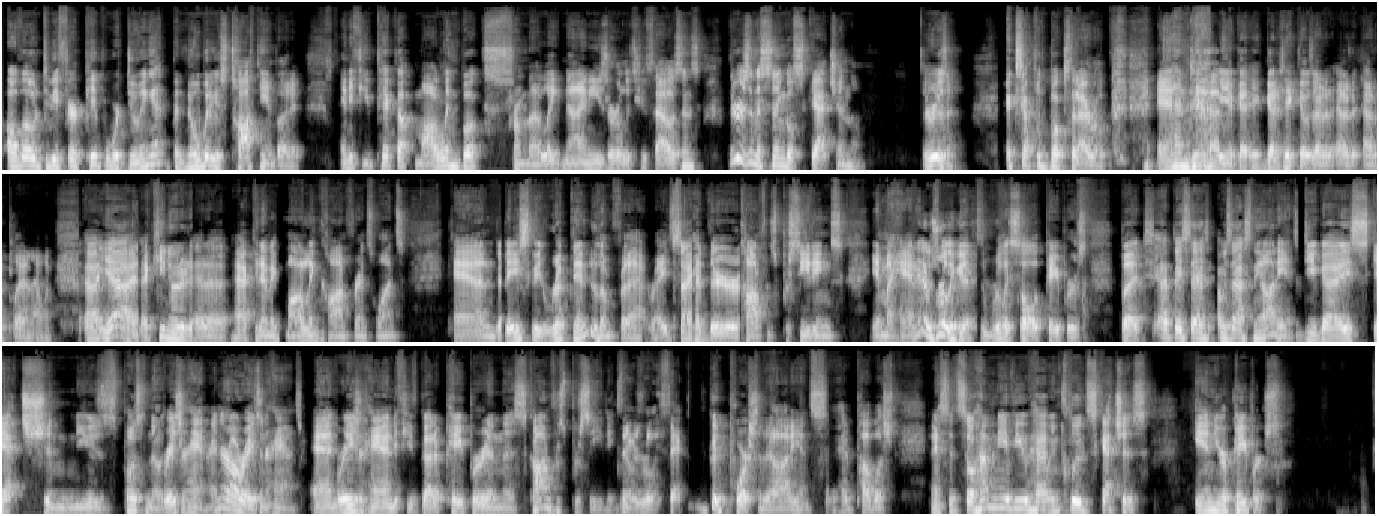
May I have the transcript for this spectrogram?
although, to be fair, people were doing it, but nobody was talking about it. And if you pick up modeling books from the late 90s, early 2000s, there isn't a single sketch in them. There isn't except for the books that I wrote. And uh, you got, got, to take those out of, out, of, out of play on that one. Uh, yeah, I keynoted at an academic modeling conference once and basically ripped into them for that, right? So I had their conference proceedings in my hand. And it was really good, some really solid papers. But I basically I was asking the audience, do you guys sketch and use post-it notes? Raise your hand. And they're all raising their hands. And raise your hand if you've got a paper in this conference proceedings. And it was really thick. Good portion of the audience had published. And I said, so how many of you have included sketches? In your papers.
